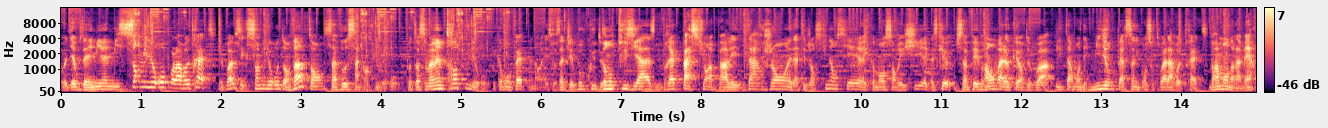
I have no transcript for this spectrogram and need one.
On va dire, vous avez même mis 100 000 euros pour la retraite. Le problème, c'est que 100 000 euros dans 20 ans, ça vaut 50 000 euros. Potentiellement même 30 000 euros. Et comment vous faites maintenant? Et c'est pour ça que j'ai beaucoup d'enthousiasme, une vraie passion à parler d'argent et d'intelligence financière et comment s'enrichir. Parce que ça me fait vraiment mal au cœur de voir littéralement des millions de personnes qui vont se retrouver à la retraite, vraiment dans la merde.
